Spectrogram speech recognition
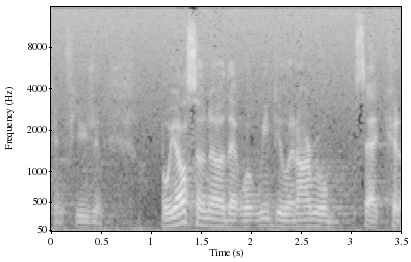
confusion. But we also know that what we do in our rule set could,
